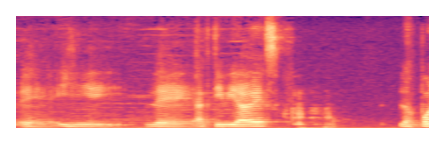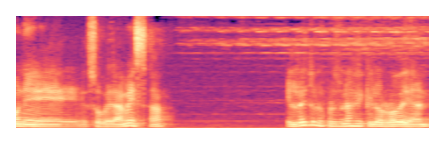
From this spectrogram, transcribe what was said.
eh, y de actividades los pone sobre la mesa. El resto de los personajes que lo rodean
